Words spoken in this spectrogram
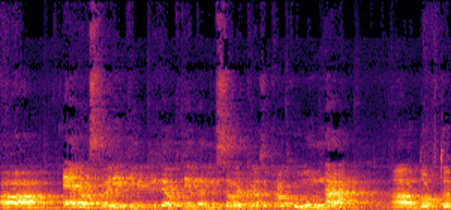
Ena od stvari, ki mi pride ob tem na misel, je pravzaprav kolumna uh, dr.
